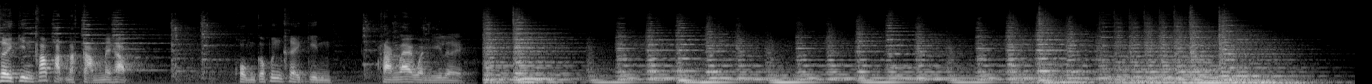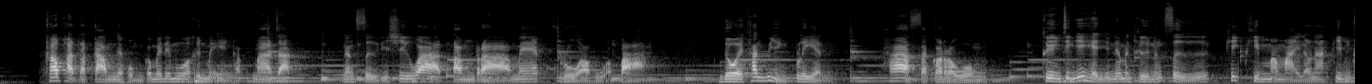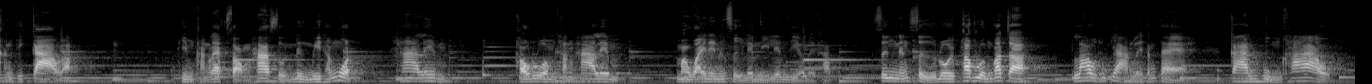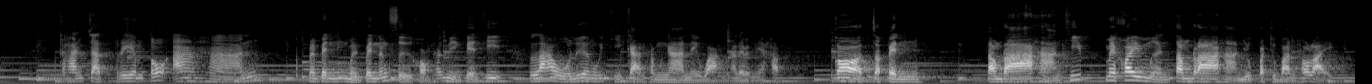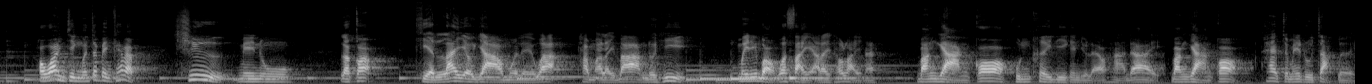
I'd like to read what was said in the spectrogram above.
เคยกินข้าวผัดระกำไหมครับ ผมก็เพิ่งเคยกินครั้งแรกวันนี้เลย ข้าวผัดระกำเนี่ยผมก็ไม่ได้มั่วขึ้นมาเองครับ มาจากหนังสือที่ชื่อว่าตำราแม่ครัวหัวป่า โดยท่านผู้หญิงเปลี่ยนภาสกรวง คือจริงๆที่เห็นอยู่เนี่ยมันคือหนังสือที่พิมพ์มาใหม่แล้วนะ พิมพ์ครั้งที่ 9 แล้ว พิมพ์ครั้งแรก 2501 มีทั้งหมด 5 เล่ม เขารวมทั้ง 5 เล่ม มาไว้ในหนังสือเล่มนี้เล่มเดียวเลยครับ ซึ่งหนังสือโดยภาพรวมก็จะเล่าทุกอย่างเลยตั้งแต่ การหุงข้าว การจัดเตรียมโต๊ะอาหาร มันเป็นเหมือนเป็นหนังสือของท่านผู้หญิงเปลี่ยนที่เล่าเรื่องวิธีการทำงานในวังอะไรแบบนี้ครับ ก็จะเป็นตำราอาหารที่ไม่ค่อยเหมือนตำราอาหารยุคปัจจุบันเท่าไหร่ เพราะว่าจริงๆมันจะเป็นแค่แบบชื่อเมนู แล้วก็เขียนไล่ยาวๆมาเลยว่าทำอะไรบ้าง โดยที่ไม่ได้บอกว่าใส่อะไรเท่าไหร่นะ บางอย่างก็คุ้นเคยดีกันอยู่แล้วหาได้ บางอย่างก็แทบจะไม่รู้จักเลย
